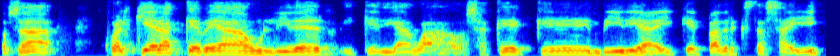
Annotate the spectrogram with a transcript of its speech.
O sea, cualquiera que vea a un líder y que diga, wow, o sea, qué, qué envidia y qué padre que estás ahí,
